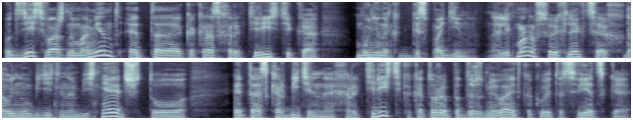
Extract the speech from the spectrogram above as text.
Вот здесь важный момент – это как раз характеристика Бунина как господина. Ликманов в своих лекциях довольно убедительно объясняет, что это оскорбительная характеристика, которая подразумевает какое-то светское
